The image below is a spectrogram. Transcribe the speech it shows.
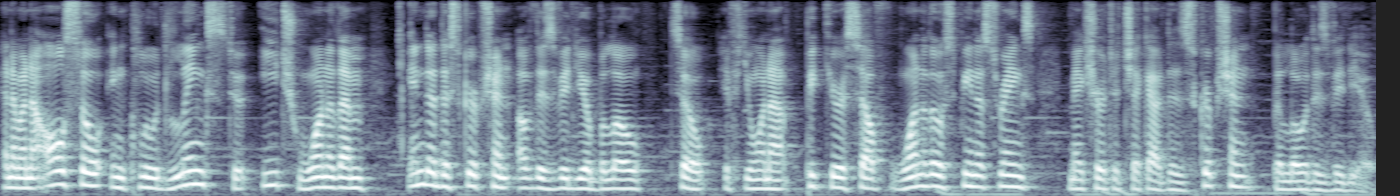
And I'm gonna also include links to each one of them in the description of this video below. So if you wanna pick yourself one of those penis rings, make sure to check out the description below this video.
